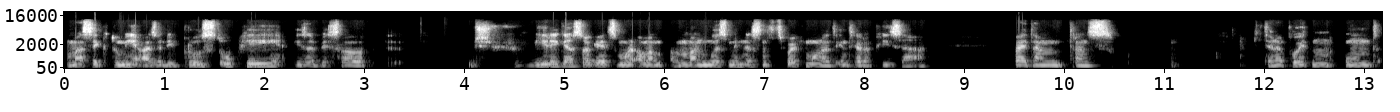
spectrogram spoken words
Mastektomie, also die Brust-OP, ist ein bisschen schwieriger, sage ich jetzt mal, aber man muss mindestens zwölf Monate in Therapie sein bei dem Trans-Therapeuten und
